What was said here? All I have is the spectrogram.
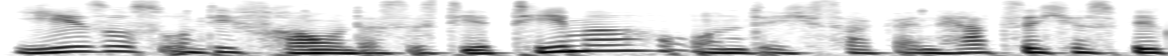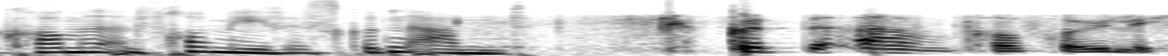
Jesus und die Frauen. Das ist ihr Thema und ich sage ein herzliches Willkommen an Frau Mewis. Guten Abend. Guten Abend, Frau Fröhlich.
